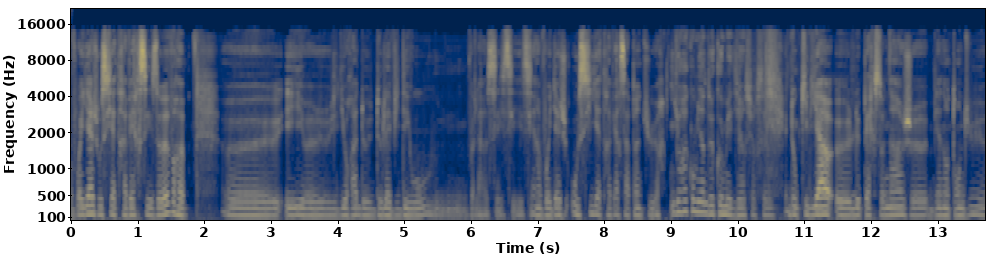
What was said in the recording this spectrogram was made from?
voyage aussi à travers ses œuvres. et il y aura de, la vidéo. Voilà, c'est un voyage aussi à travers sa peinture. Il y aura combien de comédiens sur scène? Donc il y a le personnage, bien entendu,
